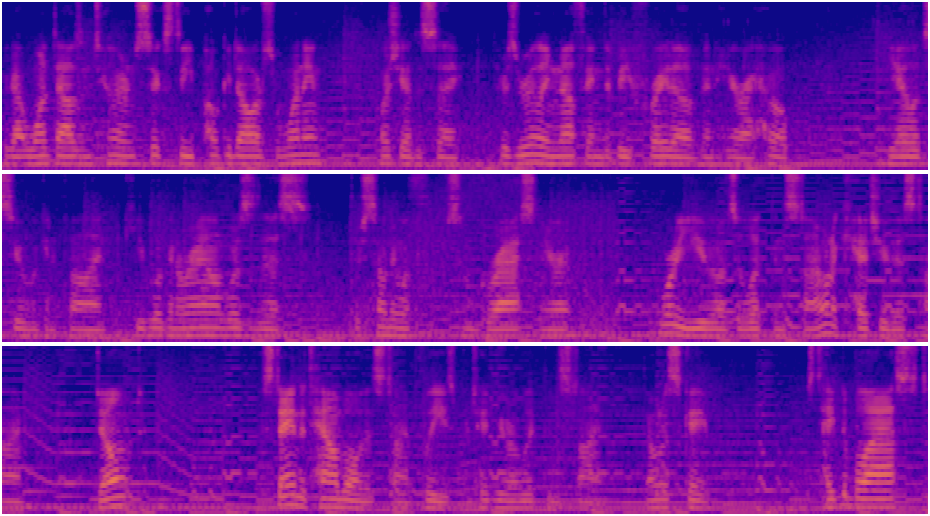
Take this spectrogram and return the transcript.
We got 1,260 Poke Dollars for winning. What you have to say? There's really nothing to be afraid of in here, I hope. Yeah, let's see what we can find. Keep looking around. What is this? There's something with some grass near it. What are you? Oh, it's a Liechtenstein. I want to catch you this time. Don't. Stay in the town ball this time, please. Particular Liechtenstein. Don't escape. Just take the blast.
